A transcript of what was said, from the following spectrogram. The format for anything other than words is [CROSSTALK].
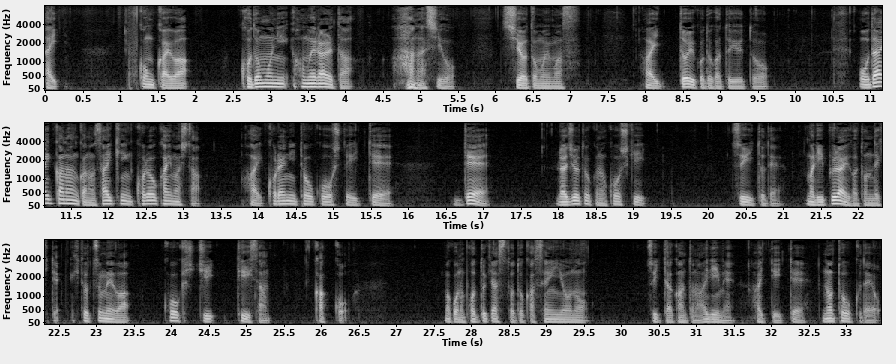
はい。今回は子供に褒められた話をしようと思います。はい。どういうことかというとお題かなんかの最近これを買いました。はい。これに投稿していてでラジオトークの公式ツイートで、まあ、リプライが飛んできて一つ目は幸吉 T さん。かっこ、まあ、このポッドキャストとか専用のツイッターアカウントの ID 名入っていてのトークだよ。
